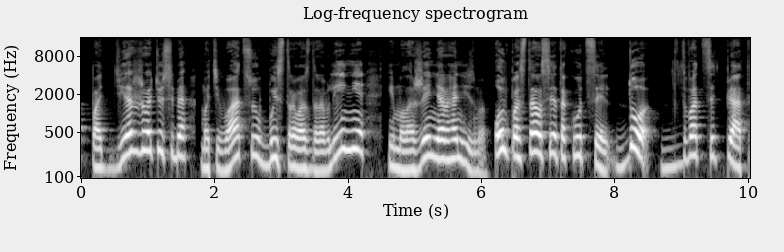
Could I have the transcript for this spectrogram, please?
поддерживать у себя мотивацию быстрого оздоровления и моложения организма. Он поставил себе такую цель до 25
